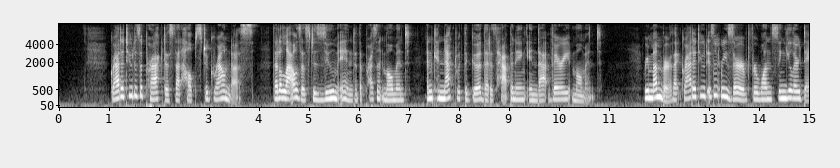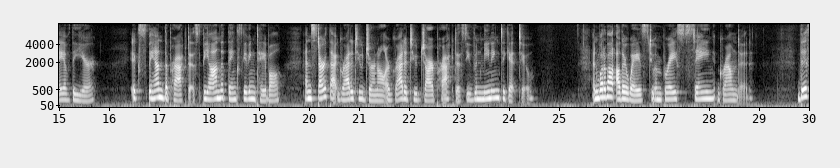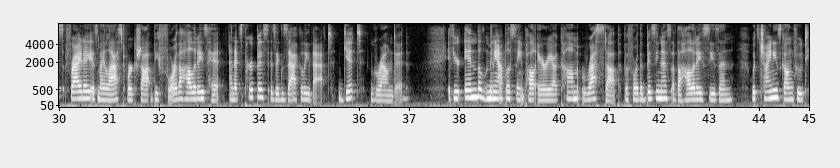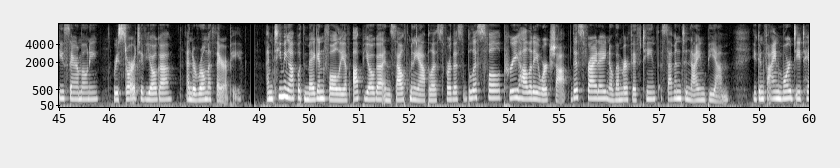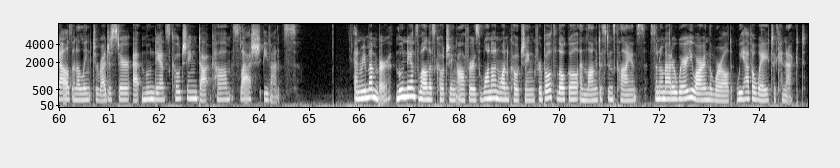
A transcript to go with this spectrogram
Gratitude is a practice that helps to ground us, that allows us to zoom in to the present moment and connect with the good that is happening in that very moment. Remember that gratitude isn't reserved for one singular day of the year. Expand the practice beyond the Thanksgiving table and start that gratitude journal or gratitude jar practice you've been meaning to get to. And what about other ways to embrace staying grounded? This Friday is my last workshop before the holidays hit, and its purpose is exactly that get grounded. If you're in the Minneapolis St. Paul area, come rest up before the busyness of the holiday season with Chinese Gong Fu tea ceremony, restorative yoga, and aromatherapy. I'm teaming up with Megan Foley of Up Yoga in South Minneapolis for this blissful pre holiday workshop this Friday, November 15th, 7 to 9 p.m. You can find more details and a link to register at moondancecoaching.com slash events. And remember, Moondance Wellness Coaching offers one on one coaching for both local and long distance clients, so no matter where you are in the world, we have a way to connect.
